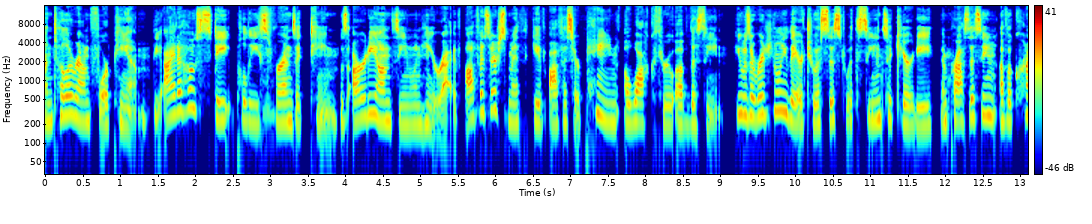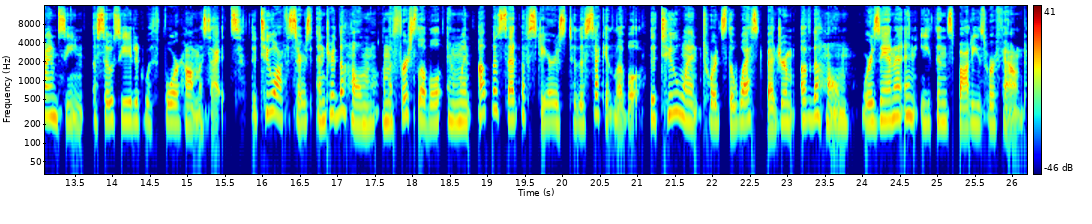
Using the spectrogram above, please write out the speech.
until around 4 p.m. The Idaho State Police forensic team was already on scene when he arrived. Officer Smith gave Officer Payne a walkthrough of the scene. He was originally there to assist with scene security and processing of a crime scene associated with four homicides. The two officers entered the home on the first level and went up a set of stairs to the second level. The two went towards the west bedroom of the home where Xana and Ethan's bodies were found.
